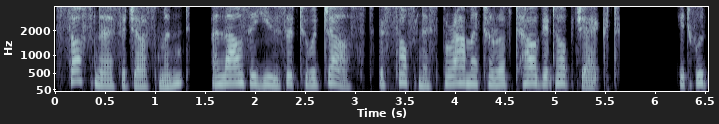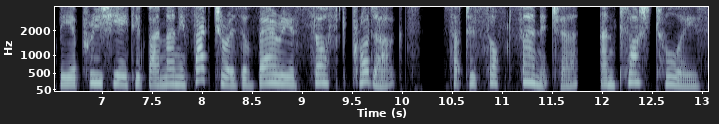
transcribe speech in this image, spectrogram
Softness adjustment allows a user to adjust the softness parameter of target object it would be appreciated by manufacturers of various soft products, such as soft furniture, and plush toys.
